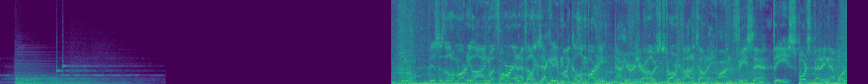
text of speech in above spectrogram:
Is the Lombardi line with former NFL executive Michael Lombardi. Now here is your host, Stormy Buonantony on VSIN, the Sports Betting Network.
